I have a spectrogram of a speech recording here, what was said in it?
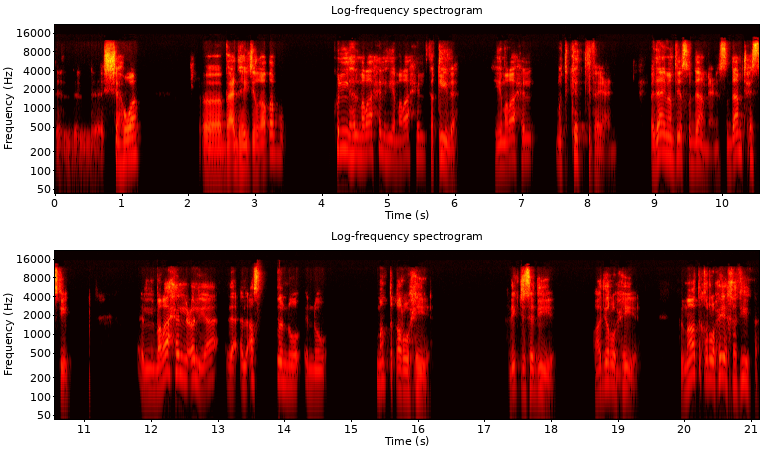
الشهوة آه، بعدها يجي الغضب. كل هالمراحل هي مراحل ثقيلة هي مراحل متكثفة يعني فدائما في صدام يعني الصدام تحس فيه. المراحل العليا لا الأصل إنه إنه منطقة روحية. هذيك جسدية وهذه روحية. المناطق الروحية خفيفة.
